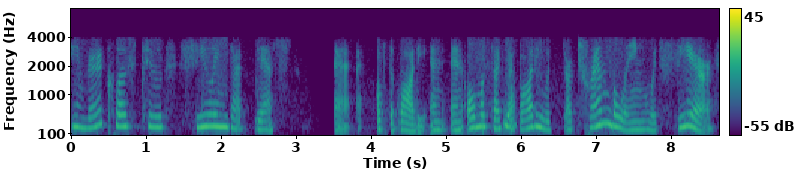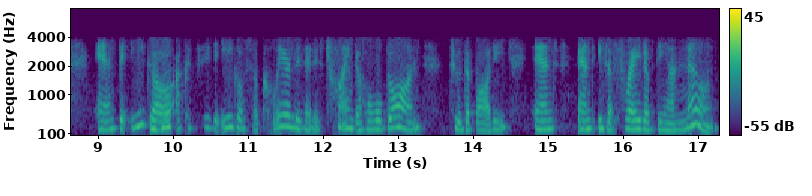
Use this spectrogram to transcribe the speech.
came very close to feeling that death of the body and and almost like yeah. the body would start trembling with fear and the ego mm-hmm. i could see the ego so clearly that is trying to hold on to the body and and is afraid of the unknown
